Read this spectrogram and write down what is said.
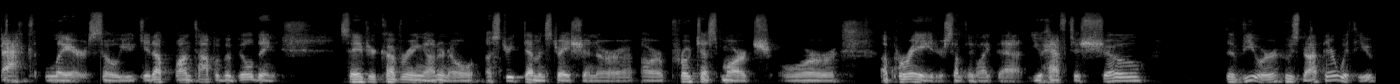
back layers. So you get up on top of a building say if you're covering, I don't know, a street demonstration or, or a protest march or a parade or something like that, you have to show the viewer who's not there with you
